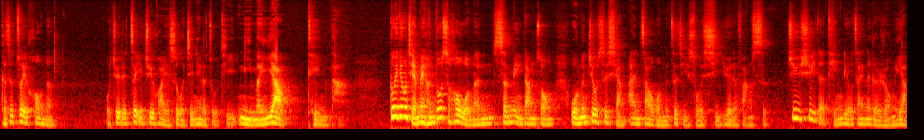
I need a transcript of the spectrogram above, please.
可是最后呢？我觉得这一句话也是我今天的主题：你们要听他。各位弟兄姐妹，很多时候我们生命当中，我们就是想按照我们自己所喜悦的方式，继续的停留在那个荣耀，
